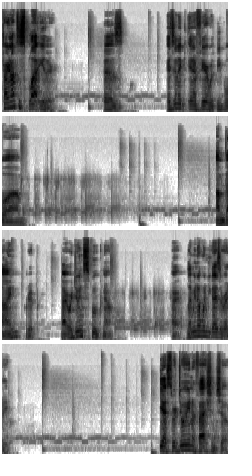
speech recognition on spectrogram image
Try not to splat either, because it's gonna interfere with people. Um, I'm dying. Rip. All right, we're doing spook now. All right, let me know when you guys are ready. Yes, we're doing a fashion show.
